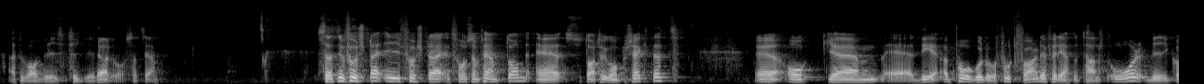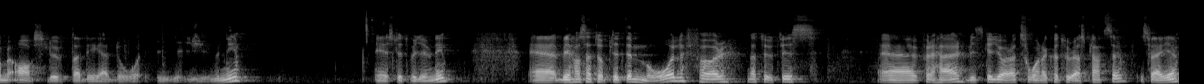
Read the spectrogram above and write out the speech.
att det var vi fyra då, så att säga. Så att den första, i första 2015 eh, så startade vi igång projektet Eh, och eh, det pågår då fortfarande för ett och ett halvt år. Vi kommer avsluta det då i juni, i slutet på juni. Eh, vi har satt upp lite mål för naturligtvis eh, för det här. Vi ska göra 200 kulturarvsplatser i Sverige.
